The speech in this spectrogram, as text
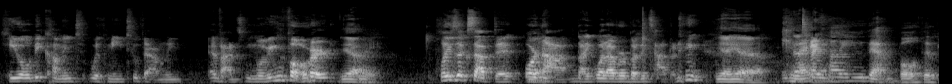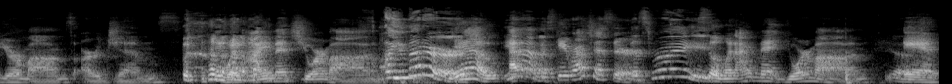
He will be coming to, with me to family events moving forward. Yeah. Right. Please accept it or Yeah. not. Like whatever, but it's happening. Yeah. Yeah. Can I tell you that both of your moms are gems? when I met your mom, Oh, you met her. yeah, Yeah. at Whiskey Rochester. That's right. So when I met your mom, Yeah. and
